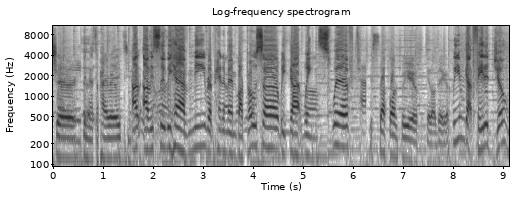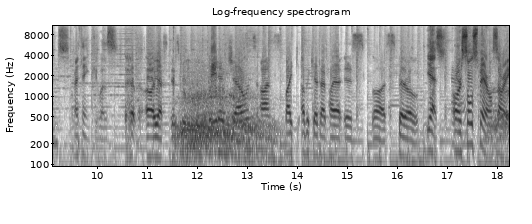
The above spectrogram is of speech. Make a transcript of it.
treasure, then as a pirates. You know, Obviously, we have me, Red Panda Man Barbossa, we got Winged Swift, This stuff on for you. Okay, well, there you go. we even got Faded Jones, I think it was. Oh yes, it's really Aiden Jones. On my other character I play is uh, Sparrow. Yes, or Soul Sparrow, sorry.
